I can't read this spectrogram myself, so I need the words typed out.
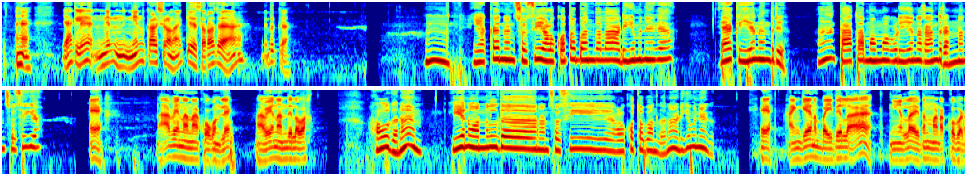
ಯಾಕ್ಲೆ ನಿನ್ ನಿನ್ ಕಳ್ಸೋಣ ಕೇ ಸರೋಜ ಇದಕ್ಕೆ? ಹ್ಮ್ ಯಾಕ ನನ್ನ ಸೊಸಿ ಎಳ್ಕೊತ ಬಂದಲ್ಲ ಅಡಿಗೆ ಮನ್ಯಾಗ? ಯಾಕೆ ಏನಂದ್ರಿ? ಹಾಂ ತಾತ ಮೊಮ್ಮಗಳು ಏನಾರ ಅಂದ್ರ ನನ್ನ ಸೊಸಿಗೆ? ಏ ನಾವೇನು ಅನ್ನಕ್ಕೆ ಹೋಗೋನ್ಲೆ ನಾವೇನು ಅಂದಿಲ್ಲವ? ಹೌದನ? ಏನು ಅನ್ನಲ್ದ ನನ್ನ ಸಸಿ ಅಳ್ಕೊತ ಬಂದ್ಲನ ಅಡುಗೆ ಮನ್ಯಾಗ? ಏ ಹಂಗೇನು ಬೈದಿಲ್ಲ. ನೀ ಎಲ್ಲ ಇದನ್ನು ಮಾಡಕ್ಕೋಬೇಡ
